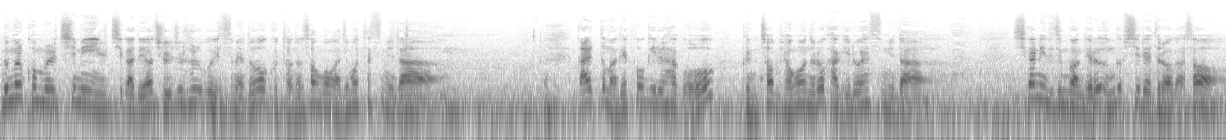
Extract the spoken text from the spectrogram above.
눈물 콧물 침이 일치가 되어 줄줄 흐르고 있음에도 구토는 성공하지 못했습니다. 깔끔하게 포기를 하고 근처 병원으로 가기로 했습니다. 시간이 늦은 관계로 응급실에 들어가서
